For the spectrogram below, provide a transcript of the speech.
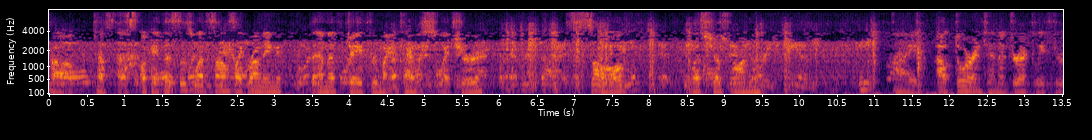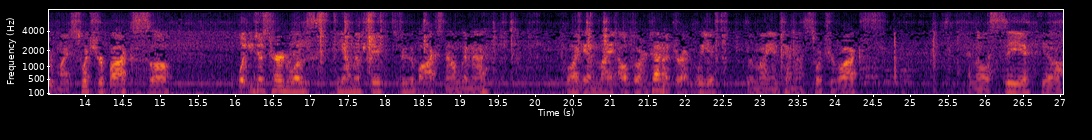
how I'll test this. Okay, this is what sounds like running the MFJ through my antenna switcher. So, let's just run my outdoor antenna directly through my switcher box. So what you just heard was the MFJ through the box. Now I'm gonna plug in my outdoor antenna directly through my antenna switcher box, and we'll see, you know,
